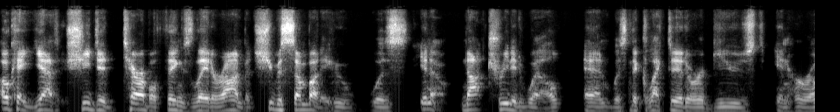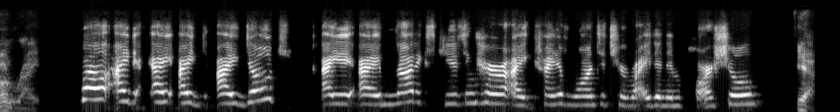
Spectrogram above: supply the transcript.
okay, yes, she did terrible things later on, but she was somebody who was, you know, not treated well and was neglected or abused in her own right. Well, I, I, I, I don't. I, I'm not excusing her. I kind of wanted to write an impartial, Yeah.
